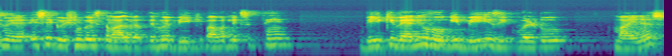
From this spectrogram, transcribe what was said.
इस इक्वेशन को इस्तेमाल करते हुए बी की पावर लिख सकते हैं। बी की वैल्यू होगी B is equal to minus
